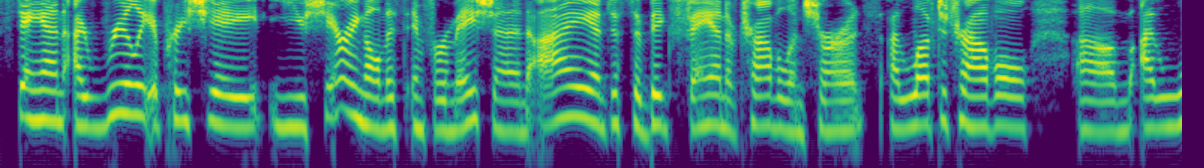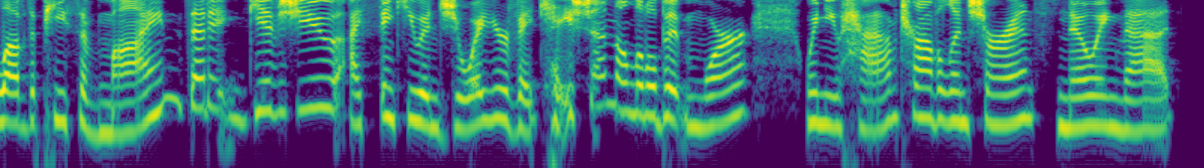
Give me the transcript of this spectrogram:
Stan, I really appreciate you sharing all this information. I am just a big fan of travel insurance. I love to travel. Um, I love the peace of mind that it gives you. I think you enjoy your vacation a little bit more when you have travel insurance, knowing that,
